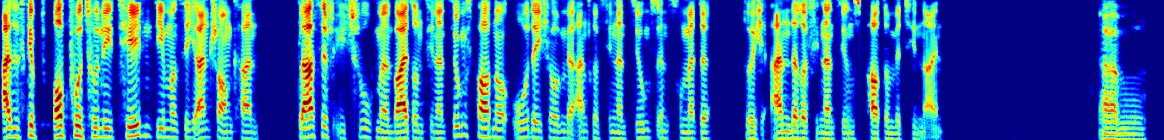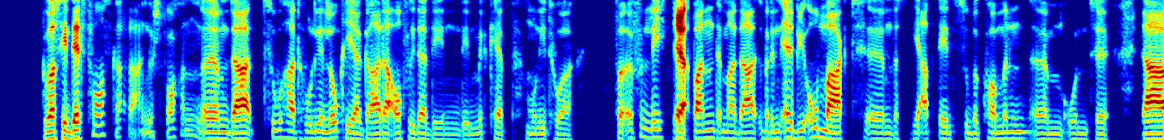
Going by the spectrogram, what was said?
Also es gibt Opportunitäten, die man sich anschauen kann. Klassisch, ich suche mir einen weiteren Finanzierungspartner oder ich hole mir andere Finanzierungsinstrumente durch andere Finanzierungspartner mit hinein. Ähm, du hast die Debtfonds gerade angesprochen. Ähm, dazu hat Julian Loki ja gerade auch wieder den, den Midcap-Monitor veröffentlicht. Ja. Spannend, immer da über den LBO-Markt ähm, die Updates zu bekommen. Ähm, und äh, da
